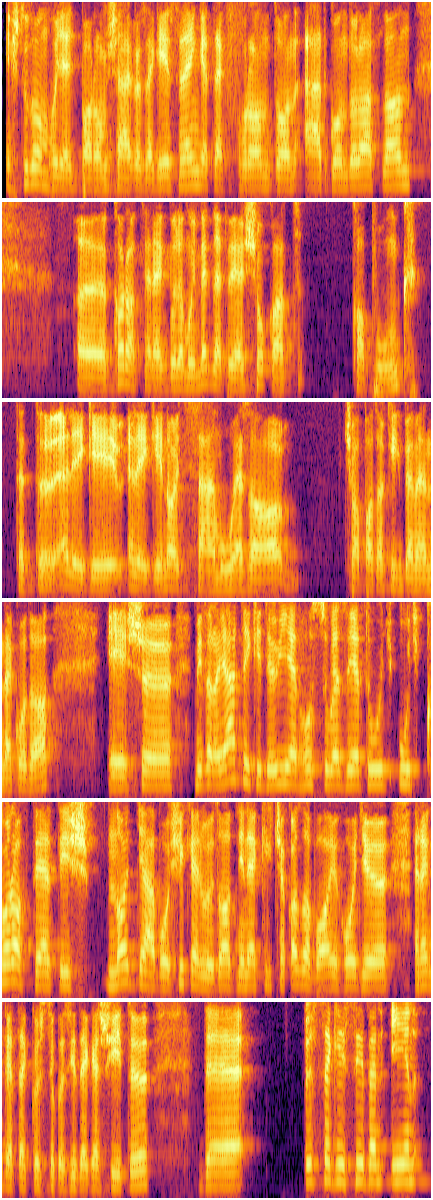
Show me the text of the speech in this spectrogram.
és tudom, hogy egy baromság az egész, rengeteg fronton átgondolatlan, karakterekből amúgy meglepően sokat kapunk, tehát eléggé, eléggé nagy számú ez a csapat, akik bemennek oda, és mivel a játékidő ilyen hosszú, ezért úgy, úgy karaktert is nagyjából sikerült adni nekik, csak az a baj, hogy rengeteg köztük az idegesítő, de összegészében én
